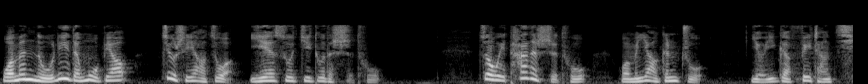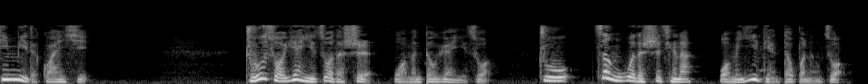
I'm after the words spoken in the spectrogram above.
我们努力的目标就是要做耶稣基督的使徒。作为他的使徒，我们要跟主有一个非常亲密的关系。主所愿意做的事，我们都愿意做；主憎恶的事情呢，我们一点都不能做。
